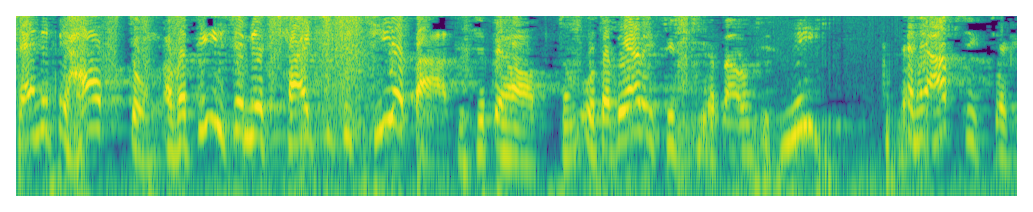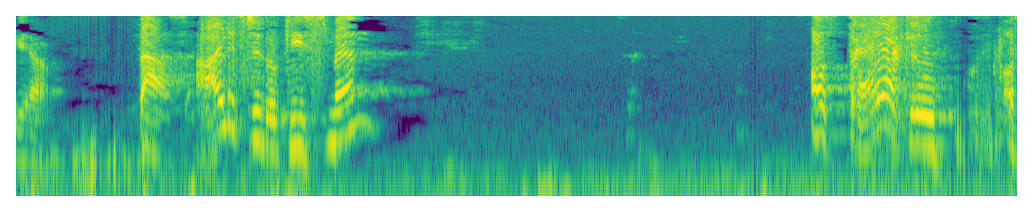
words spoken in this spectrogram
seine Behauptung, aber die ist ihm jetzt falsifizierbar, diese Behauptung, oder verifizierbar und ist nicht eine Absichtserklärung, dass alle Syllogismen aus Dreiergruppen, aus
